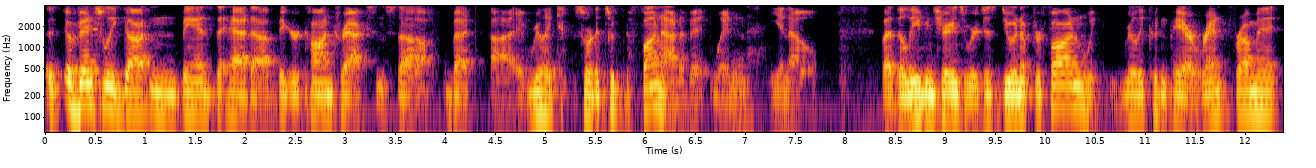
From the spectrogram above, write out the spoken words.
eventually gotten bands that had uh, bigger contracts and stuff, but uh, it really sort of took the fun out of it when you know but the leaving trains we were just doing it for fun we really couldn't pay our rent from it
